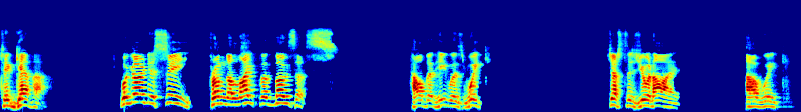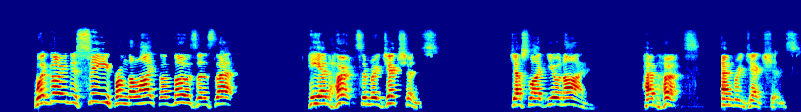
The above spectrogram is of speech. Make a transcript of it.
together? We're going to see from the life of Moses how that he was weak just as you and I are weak. We're going to see from the life of Moses that he had hurts and rejections, just like you and I have hurts and rejections.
